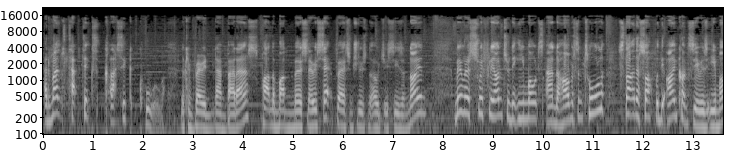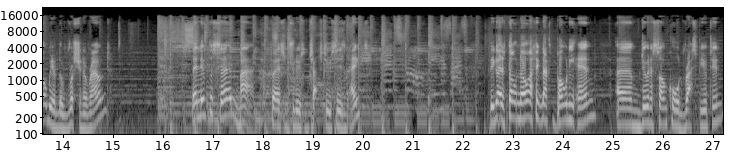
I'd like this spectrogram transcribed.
Advanced Tactics Classic Cool. Looking very damn badass. Part of the Modern Mercenary set, first introduced in the OG Season 9. Moving us swiftly on to the emotes and the harvesting tool. Starting us off with the Icon Series emote, we have the rushing around. There lived a certain man, first introduced in Chapter 2, Season 8. If you guys don't know, I think that's Boney M um, doing a song called Rasputin.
